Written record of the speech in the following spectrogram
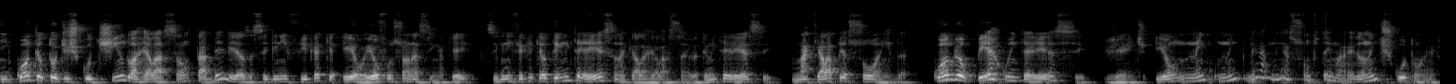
Enquanto eu estou discutindo a relação, tá beleza. Significa que eu, eu funciono assim, ok? Significa que eu tenho interesse naquela relação, eu tenho interesse naquela pessoa ainda. Quando eu perco o interesse, gente, eu nem, nem, nem, nem assunto tem mais, eu nem discuto mais.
